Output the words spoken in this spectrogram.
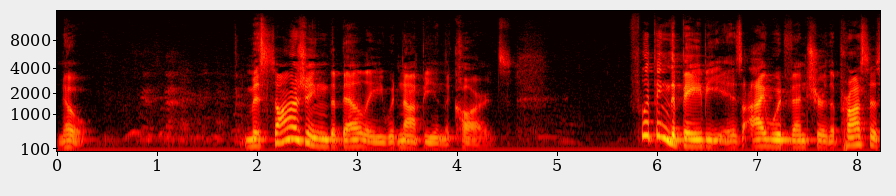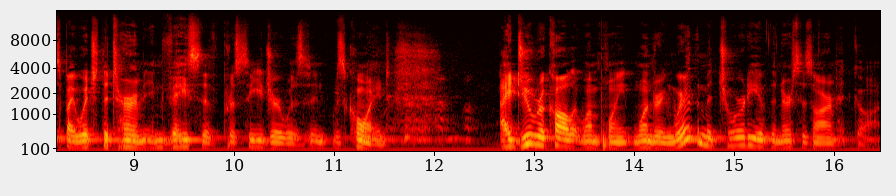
No. Massaging the belly would not be in the cards. Flipping the baby is, I would venture, the process by which the term invasive procedure was, was coined. I do recall at one point wondering where the majority of the nurse's arm had gone.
